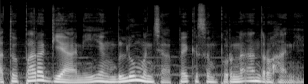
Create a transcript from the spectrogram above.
atau para giani yang belum mencapai kesempurnaan rohani.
